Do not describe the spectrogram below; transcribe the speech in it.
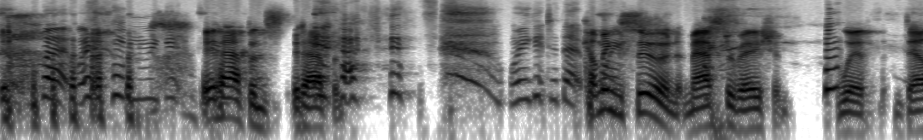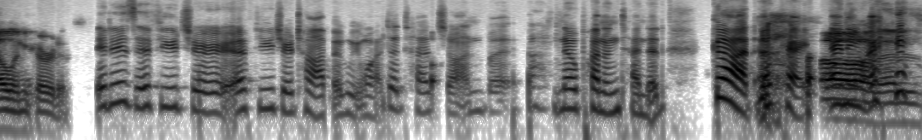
but when, when we get it happens it happens. it happens when we get to that coming point. soon masturbation with Del and Curtis. It is a future a future topic we want to touch on, but uh, no pun intended. God, okay. oh, anyway, that is,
